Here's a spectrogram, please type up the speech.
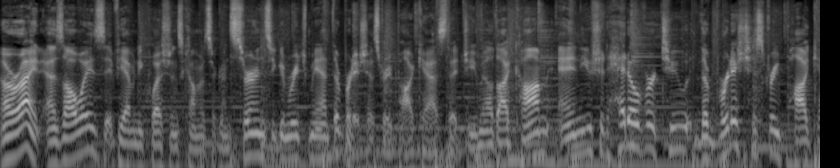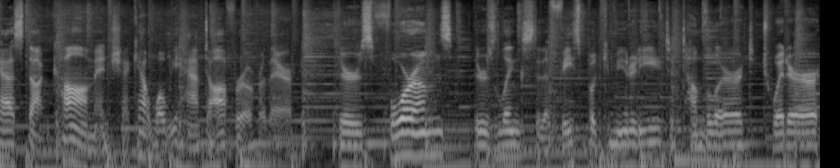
All right, as always, if you have any questions, comments, or concerns, you can reach me at the British History Podcast at gmail.com, and you should head over to thebritishhistorypodcast.com and check out what we have to offer over there. There's forums, there's links to the Facebook community, to Tumblr, to Twitter,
